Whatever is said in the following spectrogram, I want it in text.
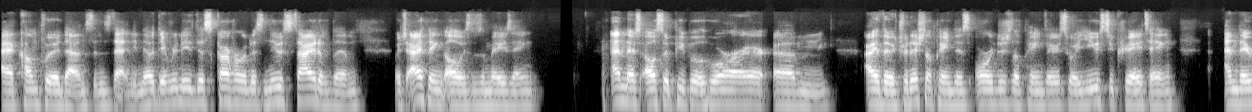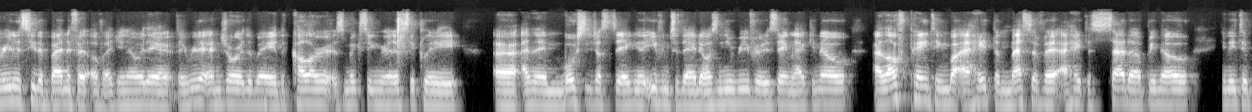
I can't put it down since then. You know, they really discover this new side of them, which I think always is amazing. And there's also people who are um, either traditional painters or digital painters who are used to creating and they really see the benefit of it. You know, they they really enjoy the way the color is mixing realistically. Uh, and then mostly just saying, you know, even today there was a new review saying like, you know, I love painting, but I hate the mess of it. I hate the setup. You know, you need to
